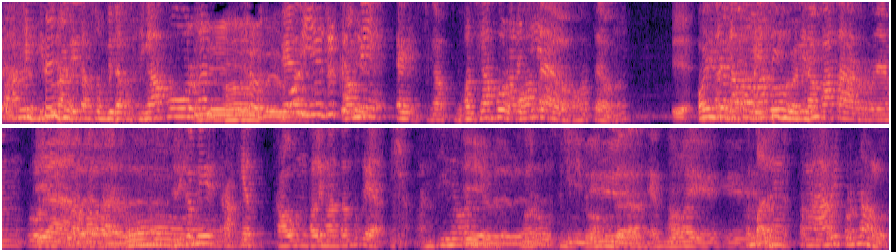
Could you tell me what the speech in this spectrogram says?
Panik gitu nanti langsung pindah ke Singapura kan. Iya, Oh, Oh, iya, deket Kami ya? eh bukan Singapura, hotel, hotel. Iya. Oh, yang Jakarta mati itu bukan sih? Avatar yang keluar Iya, itu Avatar. benar. Oh. Jadi kami rakyat kaum Kalimantan tuh kayak, ih apaan sih ini orang? Iya, gitu. benar-benar. Baru segini doang Iya. udah heboh. Alay ya, iya. Kami Padahal- setengah, setengah hari pernah loh.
